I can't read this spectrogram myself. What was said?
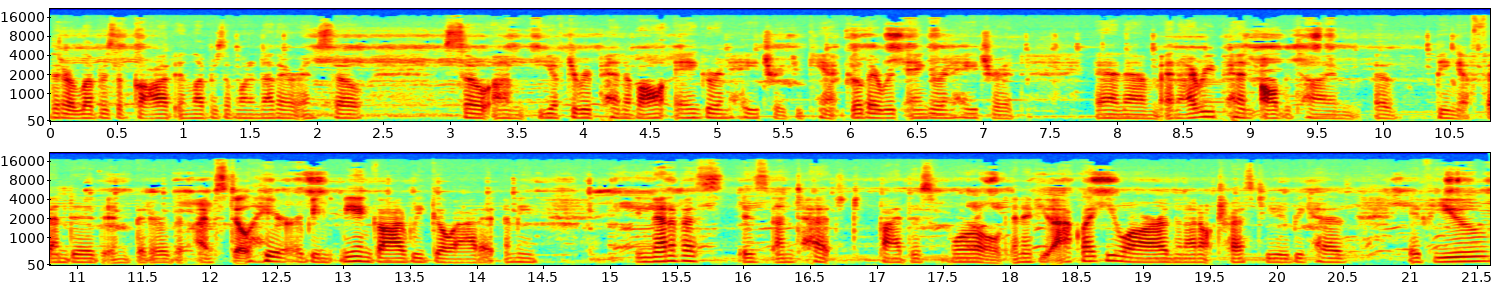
that are lovers of God and lovers of one another. And so, so um, you have to repent of all anger and hatred. You can't go there with anger and hatred. And um, and I repent all the time of being offended and bitter that I'm still here. I mean, me and God, we go at it. I mean, none of us is untouched by this world. And if you act like you are, then I don't trust you because if you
